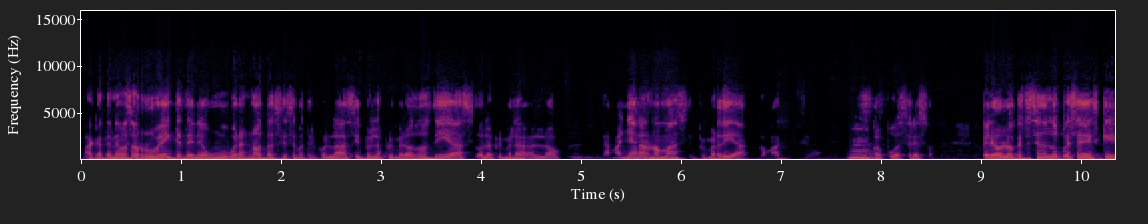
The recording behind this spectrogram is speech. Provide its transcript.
acá tenemos a Rubén que tenía muy buenas notas y se matriculaba siempre los primeros dos días o la primera, la mañana nomás, el primer día, lo máximo. Nunca pude hacer eso. Pero lo que está haciendo UPC es que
